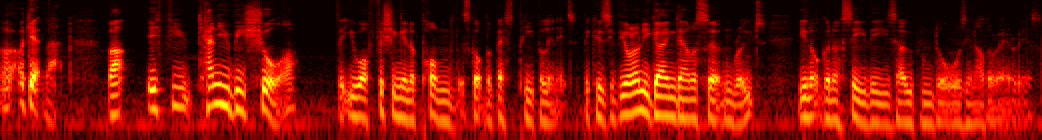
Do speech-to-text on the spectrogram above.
I, I get that. But if you can you be sure that you are fishing in a pond that's got the best people in it? Because if you're only going down a certain route, you're not going to see these open doors in other areas.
